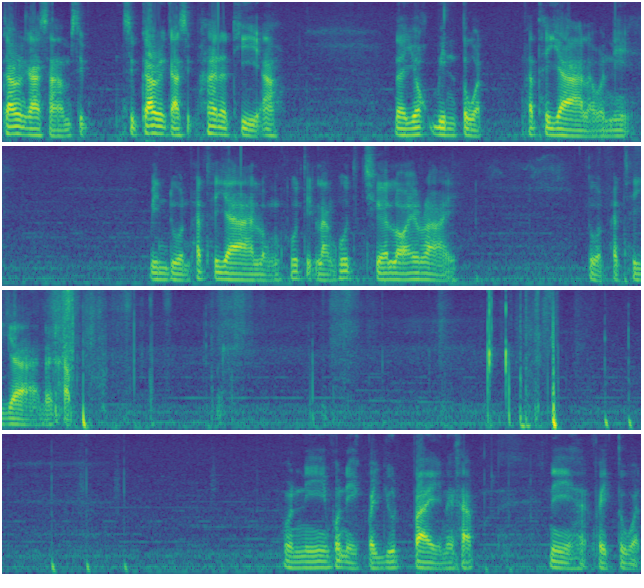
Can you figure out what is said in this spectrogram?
19นาฬิกา30 19นาฬิกา15 นาทีอ้าว นายกบินตรวจพัทยาแล้ววันนี้ บินด่วนพัทยาหลงผู้ติดหลังผู้ติดเชื้อร้อยราย ตรวจพัทยานะครับ วันนี้พลเอกประยุทธ์ไปนะครับ นี่ฮะไปตรวจ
